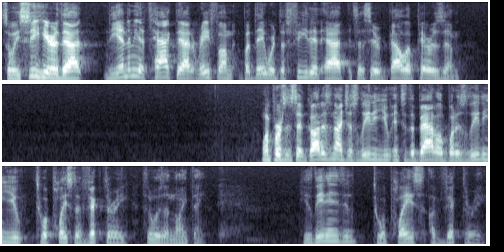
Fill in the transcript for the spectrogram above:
So we see here that the enemy attacked at Rephaim, but they were defeated at, it says here, Balaperazim. One person said, God is not just leading you into the battle, but is leading you to a place of victory through his anointing. He's leading you to a place of victory,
